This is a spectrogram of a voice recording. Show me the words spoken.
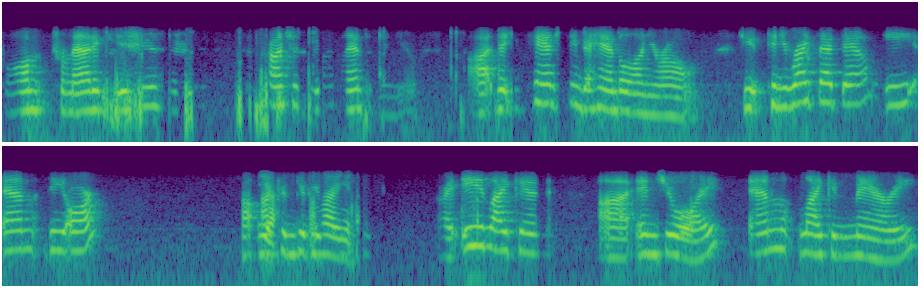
traum- traumatic issues that are subconsciously planted in you uh, that you can't seem to handle on your own. You, can you write that down? EMDR? Uh, yeah, I can give I'm you. writing it. All right. E like in uh, enjoy, M like in Mary,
